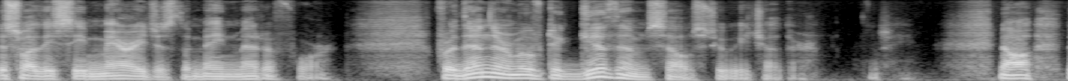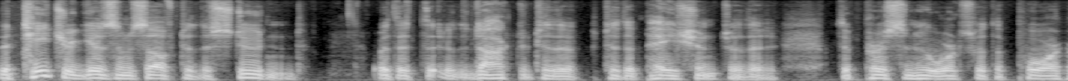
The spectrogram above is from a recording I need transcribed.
this is why they see marriage as the main metaphor. For then they're moved to give themselves to each other. Now, the teacher gives himself to the student, or the, the doctor to the to the patient, or the the person who works with the poor.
